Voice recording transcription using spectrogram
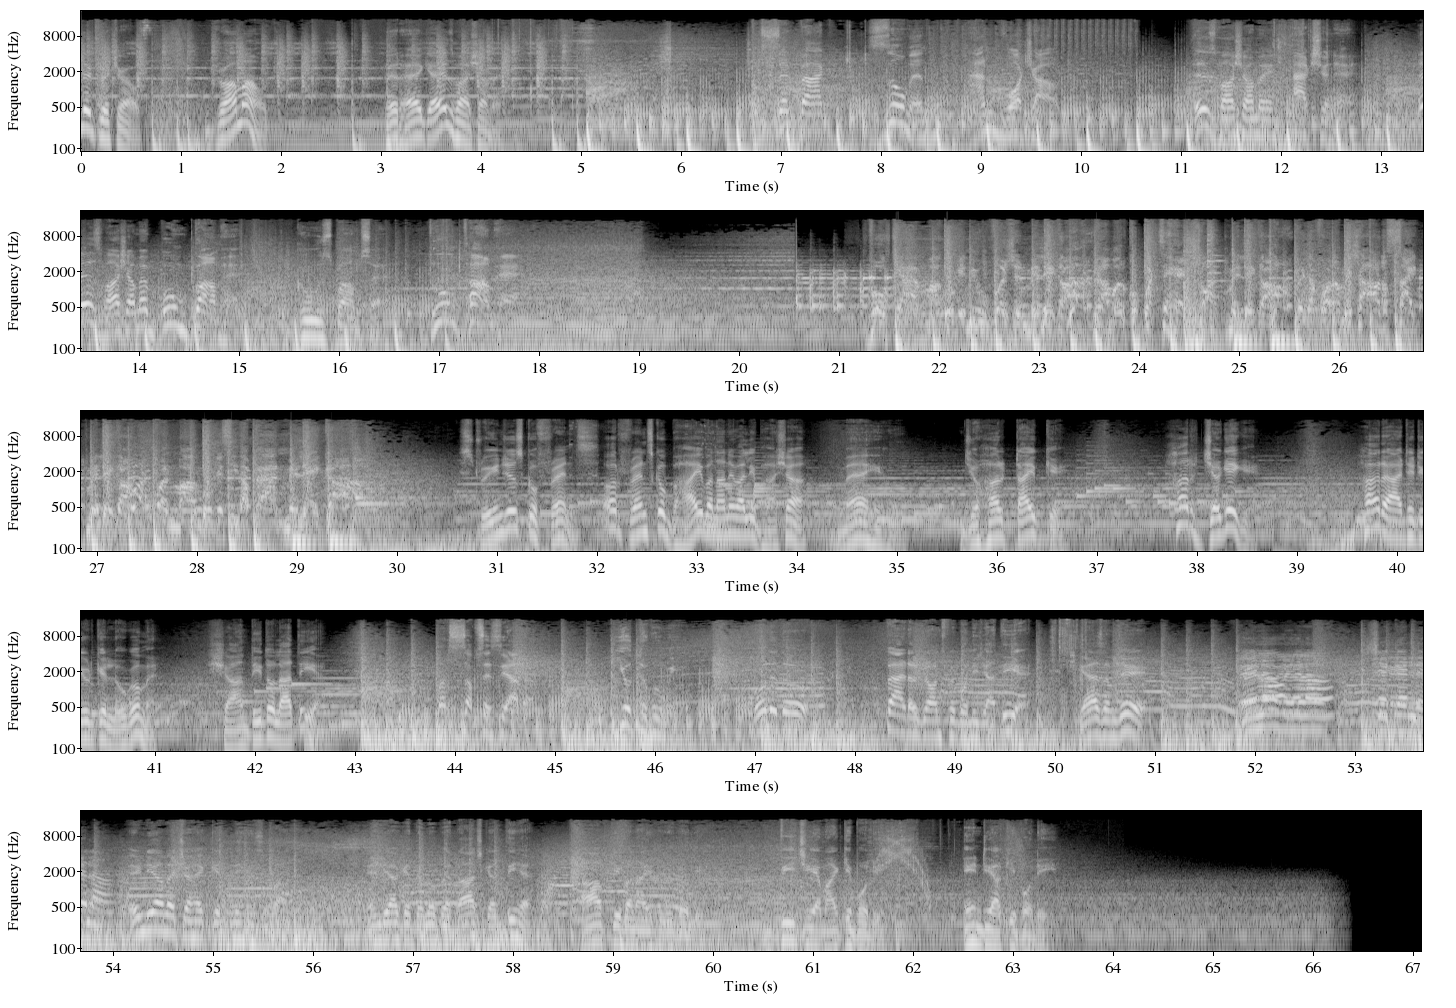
लिटरेचर आउट ड्रामा आउट फिर है क्या इस भाषा में? Sit back zoom in and watch out इस भाषा में एक्शन है। इस भाषा में बूम बाम है। गूज बाम्स है। धूम धाम है। मांगोगे न्यू वर्जन मिलेगा। ग्रामर को पट से हेडशॉट मिलेगा। मेटाफोर हमेशा आउट ऑफ़ साइट मिलेगा। वन मांगोगे, सीधा बैन मिलेगा। स्ट्रेंजर्स को फ्रेंड्स और फ्रेंड्स को भाई बनाने वाली भाषा मैं ही हूँ, जो हर टाइप के, हर जगह के, हर एटीट्यूड के लोगों में शांति तो लाती है। पर सबसे ज़्यादा युद्ध भूमि बोले तो बैटल ग्राउंड पे बोली जाती है। क्या समझे? चिकन इंडिया में चाहे कितनी ही ज़ुबान इंडिया के दिलों पे राज करती है आपकी बनाई हुई बोली बीजीएमआई की बोली इंडिया की बोली।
